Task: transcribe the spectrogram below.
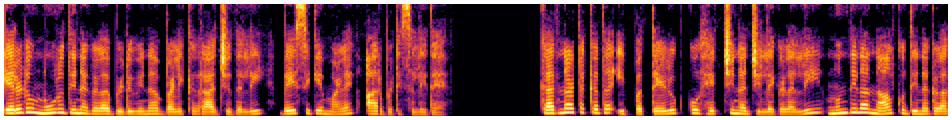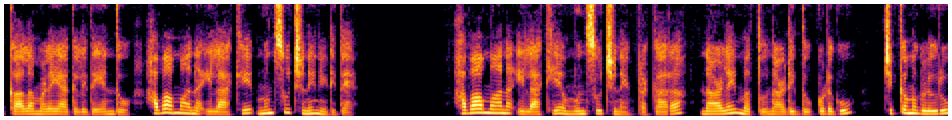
ಎರಡು ಮೂರು ದಿನಗಳ ಬಿಡುವಿನ ಬಳಿಕ ರಾಜ್ಯದಲ್ಲಿ ಬೇಸಿಗೆ ಮಳೆ ಆರ್ಭಟಿಸಲಿದೆ. ಕರ್ನಾಟಕದ ಇಪ್ಪತ್ತೇಳಕ್ಕೂ ಹೆಚ್ಚಿನ ಜಿಲ್ಲೆಗಳಲ್ಲಿ ಮುಂದಿನ ನಾಲ್ಕು ದಿನಗಳ ಕಾಲ ಮಳೆಯಾಗಲಿದೆ ಎಂದು ಹವಾಮಾನ ಇಲಾಖೆ ಮುನ್ಸೂಚನೆ ನೀಡಿದೆ. ಹವಾಮಾನ ಇಲಾಖೆಯ ಮುನ್ಸೂಚನೆ ಪ್ರಕಾರ ನಾಳೆ ಮತ್ತು ನಾಡಿದ್ದು ಕೊಡಗು, ಚಿಕ್ಕಮಗಳೂರು,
